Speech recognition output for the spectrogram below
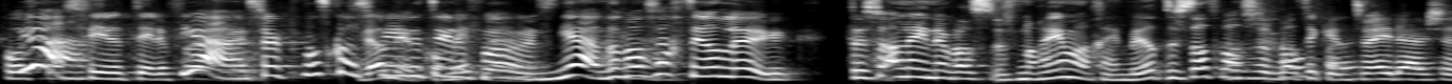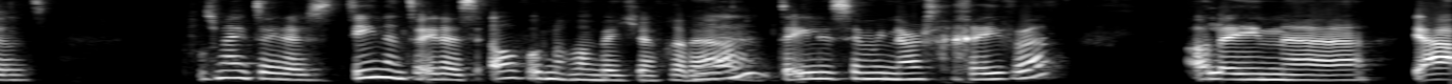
podcast Ja. via de telefoon. Ja, een soort podcast via de telefoon. Ja, dat was echt heel leuk. Dus alleen er was dus nog helemaal geen beeld. Dus dat was Wat ik in grappig. 2000, volgens mij in 2010 en 2011 ook nog wel een beetje heb gedaan. Teleseminars gegeven. Alleen, eh, ja,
